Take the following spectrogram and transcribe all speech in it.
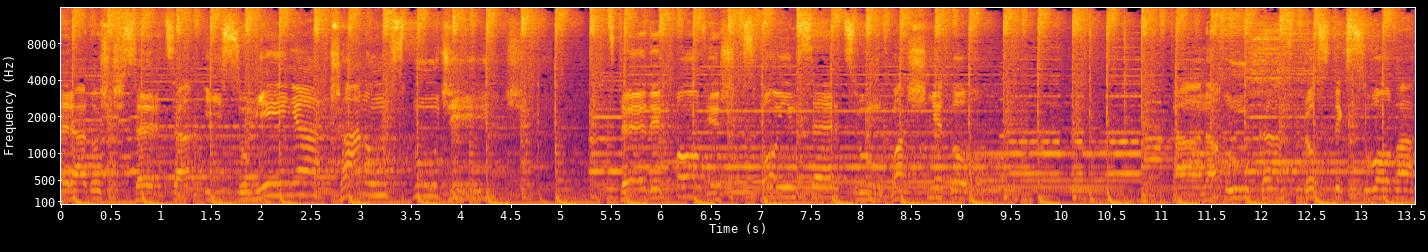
Radość serca i sumienia czaną wzbudzić. Wtedy powiesz w swoim sercu właśnie to. Ta nauka w prostych słowach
